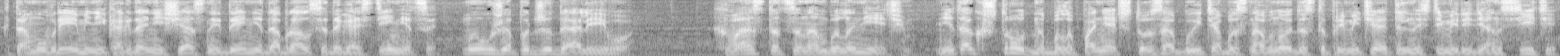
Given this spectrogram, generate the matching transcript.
К тому времени, когда несчастный Дэнни добрался до гостиницы, мы уже поджидали его. Хвастаться нам было нечем. Не так уж трудно было понять, что забыть об основной достопримечательности Меридиан-Сити,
